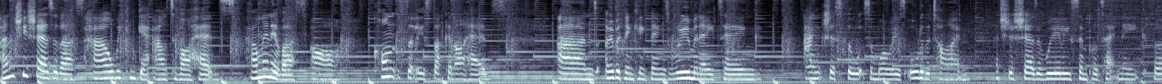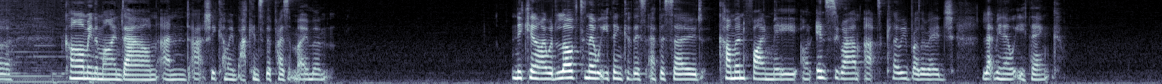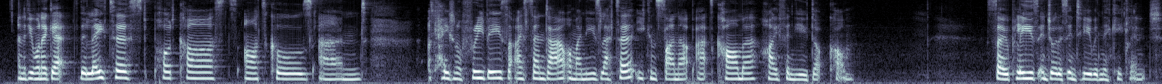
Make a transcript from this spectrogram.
And she shares with us how we can get out of our heads. How many of us are constantly stuck in our heads and overthinking things, ruminating, anxious thoughts and worries all of the time. And she just shares a really simple technique for calming the mind down and actually coming back into the present moment. Nicky and I would love to know what you think of this episode. Come and find me on Instagram at Chloe Brotheridge. Let me know what you think. And if you want to get the latest podcasts, articles, and occasional freebies that I send out on my newsletter, you can sign up at calmer-you.com. So please enjoy this interview with Nicky Clinch.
